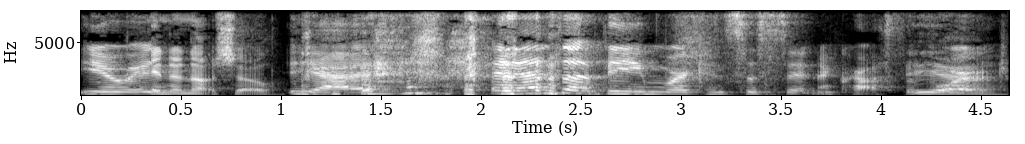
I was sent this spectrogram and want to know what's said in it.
you know, it, in a nutshell. yeah, it ends up being more consistent across the board. Yeah,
